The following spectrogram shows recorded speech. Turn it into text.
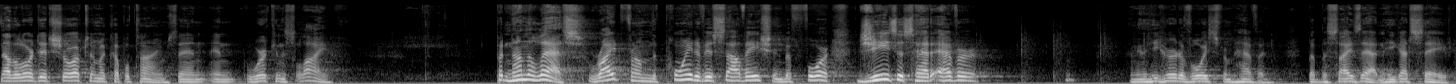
Now, the Lord did show up to him a couple times and, and work in his life. But nonetheless, right from the point of his salvation, before Jesus had ever, I mean, he heard a voice from heaven, but besides that, and he got saved.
